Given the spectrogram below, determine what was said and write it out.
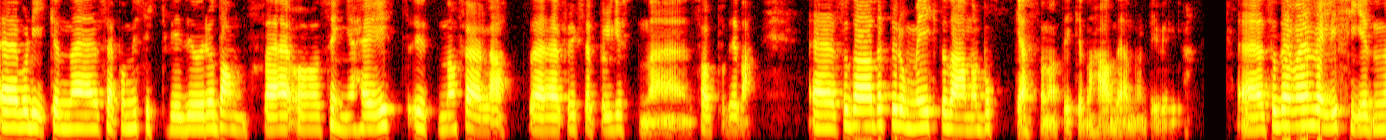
Eh, hvor de kunne se på musikkvideoer og danse og synge høyt uten å føle at eh, f.eks. guttene så på de da. Eh, så da dette rommet gikk det da an å booke, sånn at de kunne ha det når de ville. Så det var en veldig fin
